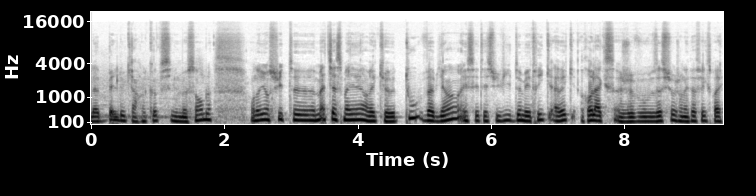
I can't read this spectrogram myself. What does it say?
label de Karl Cox, il me semble. On a eu ensuite Mathias Mayer avec Tout va bien, et c'était suivi de Métrique avec Relax. Je vous assure que j'en ai pas fait exprès.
